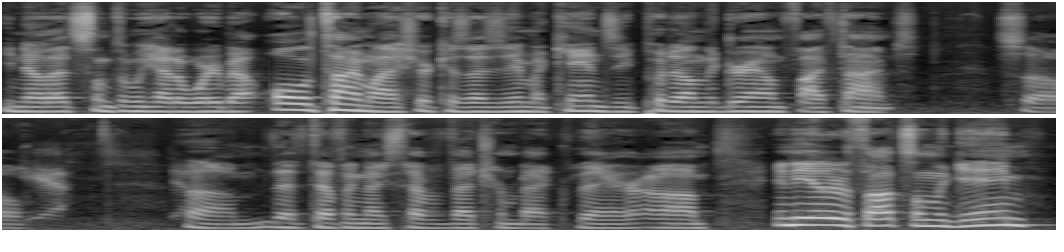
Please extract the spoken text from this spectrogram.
you know, that's something we had to worry about all the time last year because Isaiah McKenzie put it on the ground five times. So Yeah. um, that's definitely nice to have a veteran back there. Um, any other thoughts on the game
